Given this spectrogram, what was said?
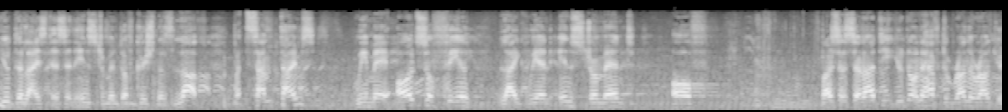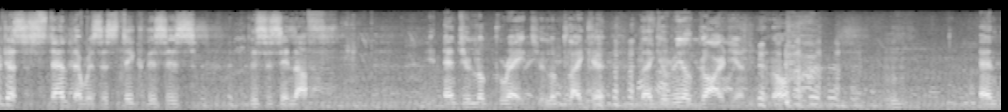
utilized as an instrument of Krishna's love, but sometimes we may also feel like we are an instrument of Parsa Sarati, you don't have to run around, you just stand there with a stick. This is this is enough. And you look great. You look like a like a real guardian, you know? And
